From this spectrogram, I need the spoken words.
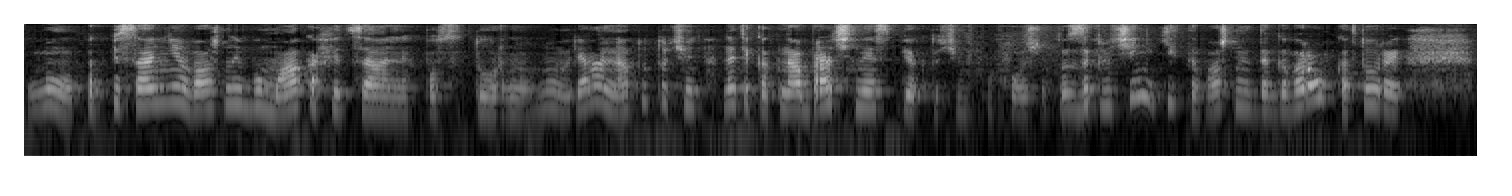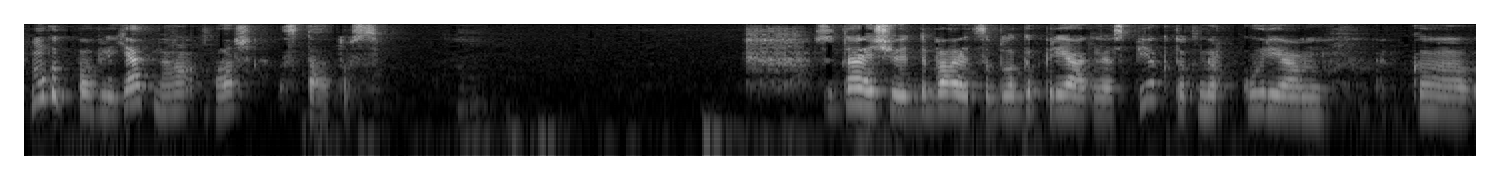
ну, подписание важных бумаг официальных по Сатурну. Ну, реально, а тут очень, знаете, как на брачный аспект очень похоже. То есть заключение каких-то важных договоров, которые могут повлиять на ваш статус. Сюда еще добавится благоприятный аспект от Меркурия к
